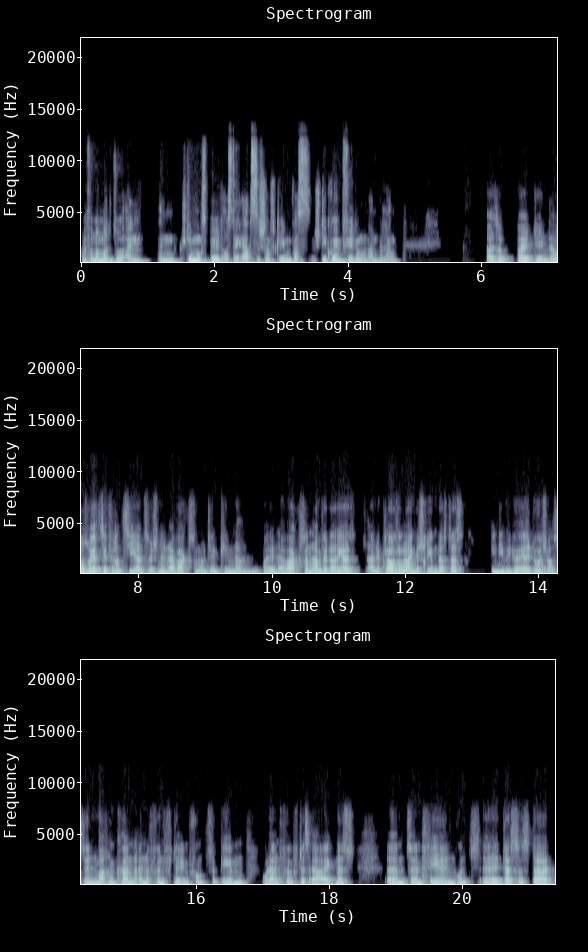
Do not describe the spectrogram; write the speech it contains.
einfach nochmal so ein, ein Stimmungsbild aus der Ärzteschaft geben, was STIKO-Empfehlungen anbelangt. Also bei den, da muss man jetzt differenzieren zwischen den Erwachsenen und den Kindern. Bei den Erwachsenen haben wir da ja eine Klausel reingeschrieben, dass das individuell durchaus Sinn machen kann, eine fünfte Impfung zu geben oder ein fünftes Ereignis ähm, zu empfehlen und äh, dass es da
